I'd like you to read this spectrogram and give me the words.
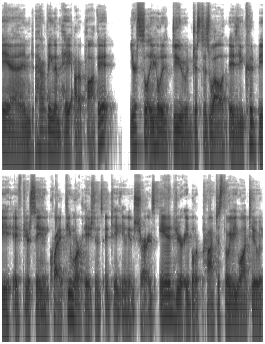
and having them pay out of pocket. You're still able to do just as well as you could be if you're seeing quite a few more patients and taking insurance, and you're able to practice the way you want to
